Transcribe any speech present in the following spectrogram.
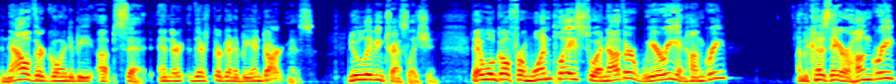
And now they're going to be upset and they're, they're, they're going to be in darkness. New Living Translation. They will go from one place to another, weary and hungry. And because they are hungry,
